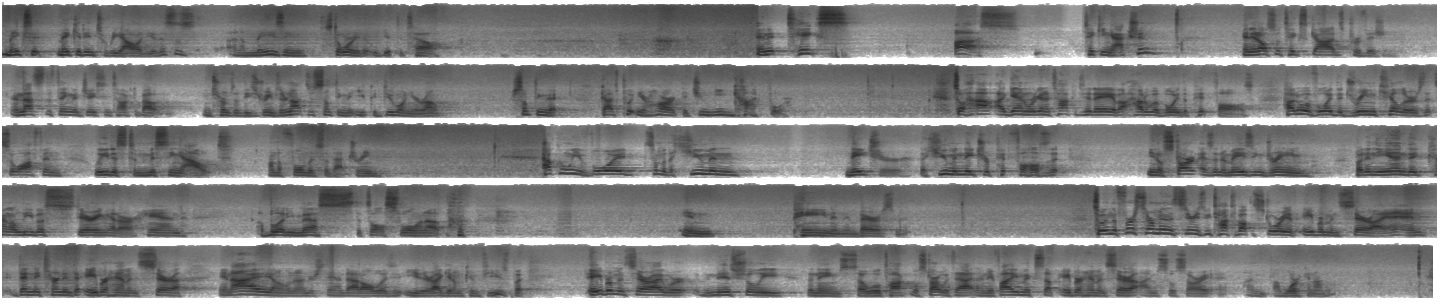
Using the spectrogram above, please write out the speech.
makes it make it into reality. This is an amazing story that we get to tell. And it takes us taking action, and it also takes God's provision. And that's the thing that Jason talked about in terms of these dreams. They're not just something that you could do on your own, something that God's put in your heart that you need God for. So, how, again, we're going to talk today about how to avoid the pitfalls, how to avoid the dream killers that so often lead us to missing out on the fullness of that dream. How can we avoid some of the human nature, the human nature pitfalls that you know, start as an amazing dream, but in the end, they kind of leave us staring at our hand, a bloody mess that's all swollen up in pain and embarrassment. So, in the first sermon of the series, we talked about the story of Abram and Sarai, and then they turned into Abraham and Sarah. And I don't understand that always either. I get them confused. But Abram and Sarai were initially the names. So we'll talk, we'll start with that. And if I mix up Abraham and Sarah, I'm so sorry. I'm, I'm working on it.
